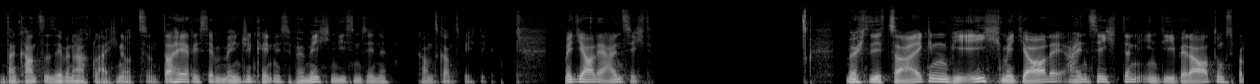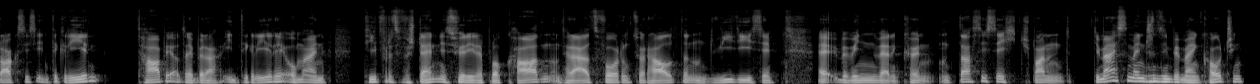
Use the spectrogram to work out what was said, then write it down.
Und dann kannst du das eben auch gleich nutzen. Und daher ist eben Menschenkenntnisse für mich in diesem Sinne ganz, ganz wichtig. Mediale Einsicht. Ich möchte dir zeigen, wie ich mediale Einsichten in die Beratungspraxis integrieren habe oder eben auch integriere, um ein tieferes Verständnis für ihre Blockaden und Herausforderungen zu erhalten und wie diese äh, überwinden werden können. Und das ist echt spannend. Die meisten Menschen sind bei meinem Coaching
